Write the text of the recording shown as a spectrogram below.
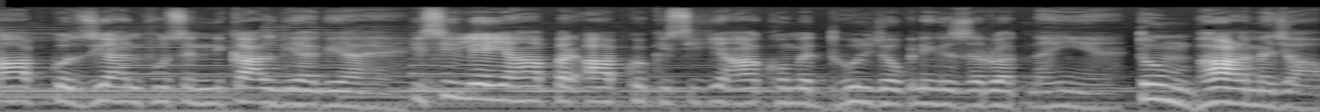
आपको जियानफू से निकाल दिया गया है। इसीलिए यहाँ पर आपको किसी की आँखों में धूल झोंकने की ज़रूरत नहीं है। तुम भाड़ में जाओ।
